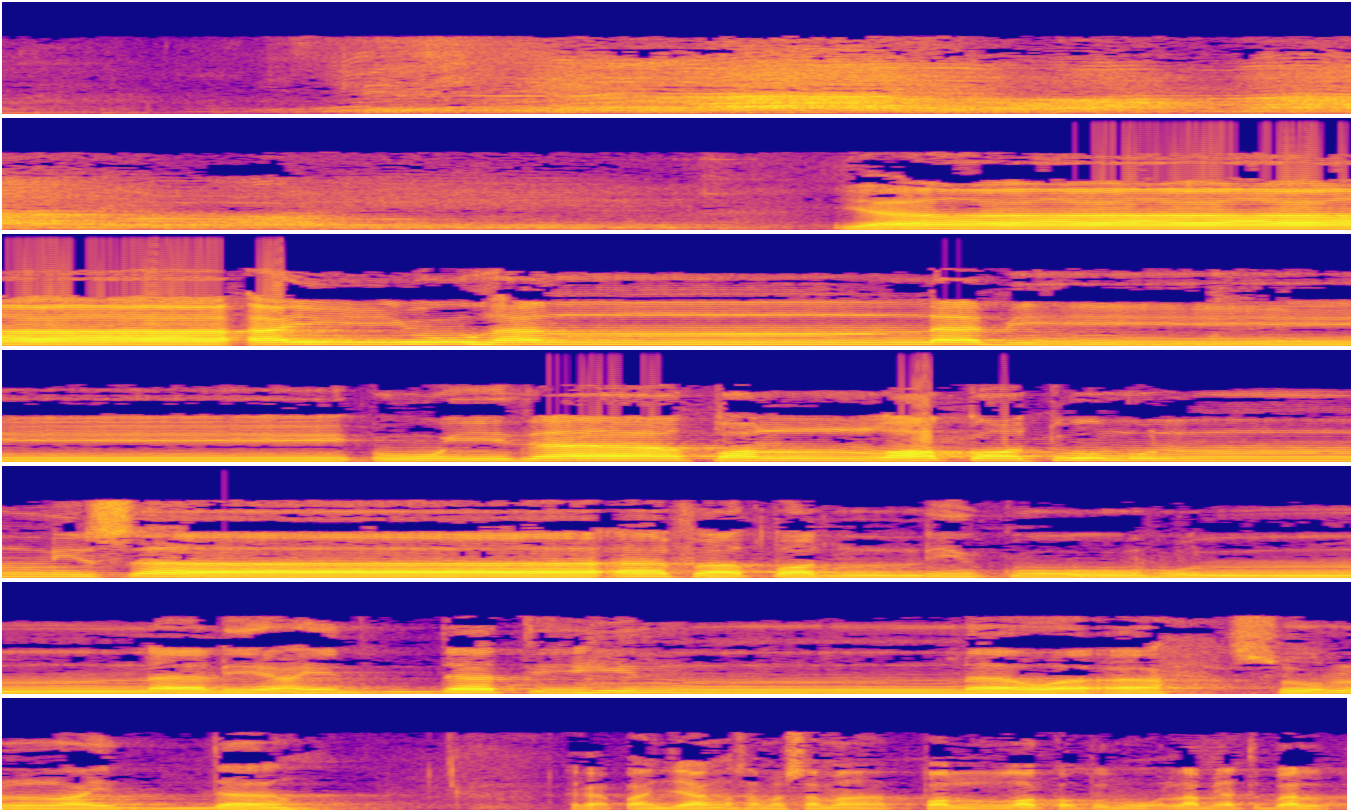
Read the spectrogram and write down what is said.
يا أيها النبي إذا طلقتم النساء فطلقوهن لعدتهن وأحصوا العدة agak panjang sama-sama tolok tumu lamnya tebal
